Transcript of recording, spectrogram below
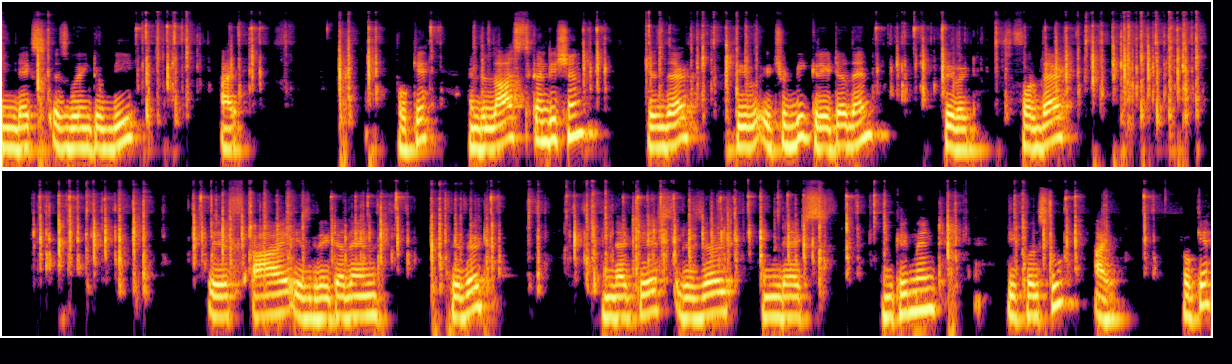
index is going to be i. Okay. And the last condition is that it should be greater than pivot. For that if i is greater than pivot. In that case result index increment equals to i. Okay?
